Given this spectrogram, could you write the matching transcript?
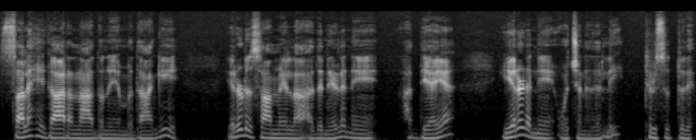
ಸಲಹೆಗಾರನಾದನು ಎಂಬುದಾಗಿ ಎರಡು ಸಾಮೇಲ ಹದಿನೇಳನೇ ಅಧ್ಯಾಯ ಎರಡನೇ ವಚನದಲ್ಲಿ ತಿಳಿಸುತ್ತದೆ.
